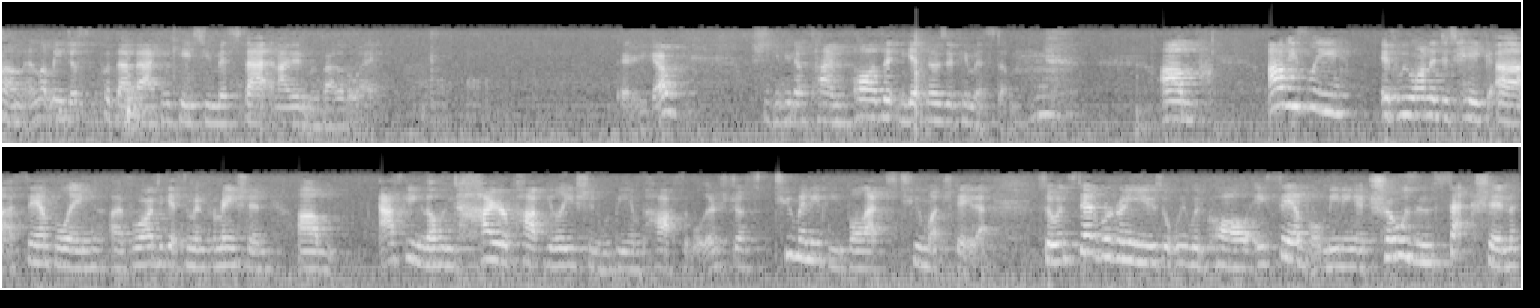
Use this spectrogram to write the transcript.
Um, and let me just put that back in case you missed that and I didn't move out of the way. There you go. Should give you enough time to pause it and get those if you missed them. Um, obviously, if we wanted to take uh, a sampling, uh, if we wanted to get some information, um, asking the entire population would be impossible. There's just too many people, that's too much data. So instead, we're going to use what we would call a sample, meaning a chosen section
